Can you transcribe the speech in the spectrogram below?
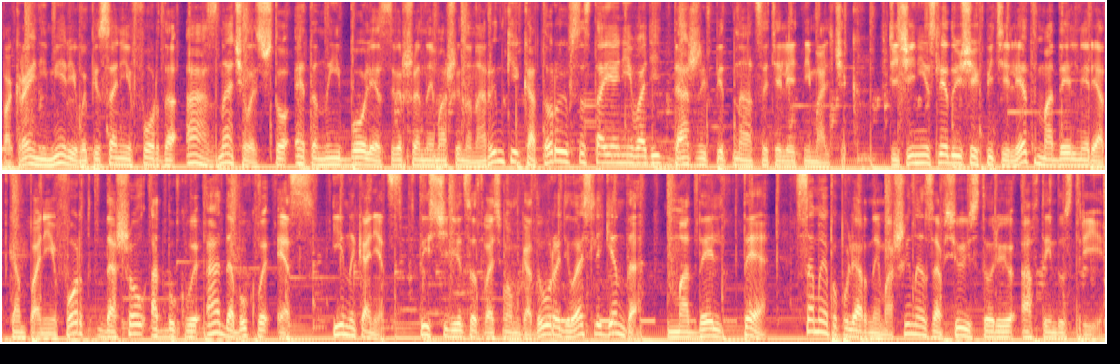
По крайней мере, в описании Форда А значилось, что это наиболее совершенная машина на рынке, которую в состоянии водить даже 15-летний мальчик. В течение следующих пяти лет модельный ряд компании Ford дошел от буквы А до буквы С. И, наконец, в 1908 году родилась легенда — модель Т, самая популярная машина за всю историю автоиндустрии.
